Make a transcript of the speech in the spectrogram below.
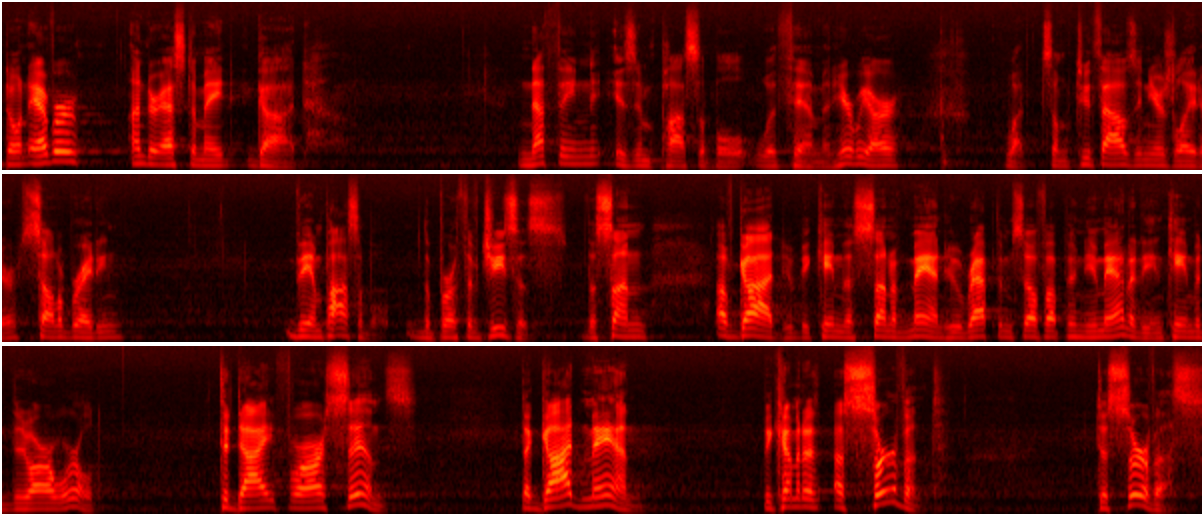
Don't ever underestimate God. Nothing is impossible with him. And here we are, what, some 2,000 years later, celebrating the impossible, the birth of Jesus, the Son of God, who became the Son of Man, who wrapped himself up in humanity and came into our world to die for our sins. The God man becoming a, a servant to serve us.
